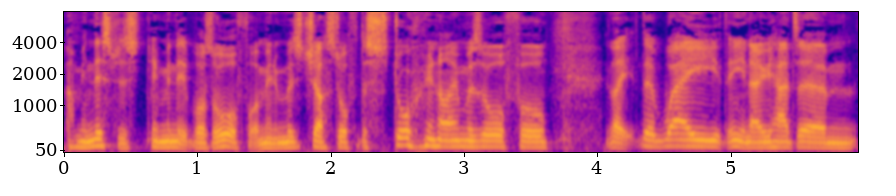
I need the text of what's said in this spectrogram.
I mean, this was. I mean, it was awful. I mean, it was just awful. The storyline was awful. Like the way you know you had um,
